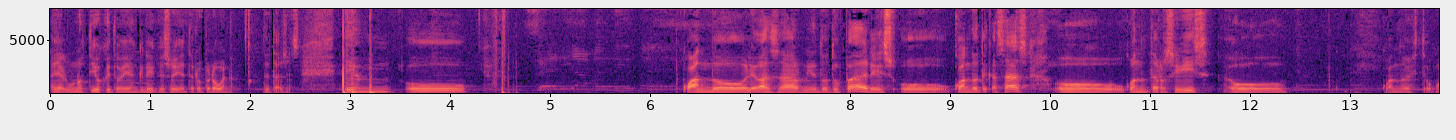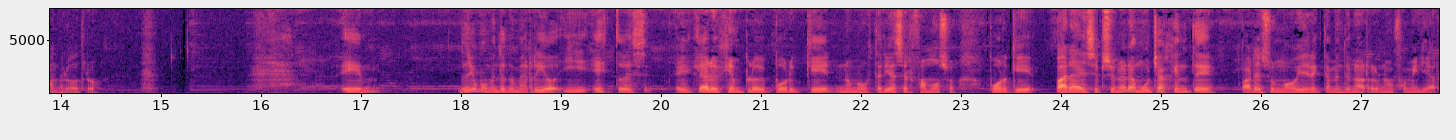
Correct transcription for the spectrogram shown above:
hay algunos tíos que todavía creen que soy hetero, pero bueno, detalles. Em, o cuándo le vas a dar nieto a tus padres, o cuándo te casás, o cuándo te recibís, o cuándo esto, cuándo lo otro. Em, Llega un momento que me río y esto es el claro ejemplo de por qué no me gustaría ser famoso. Porque para decepcionar a mucha gente, para eso me voy directamente a una reunión familiar.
